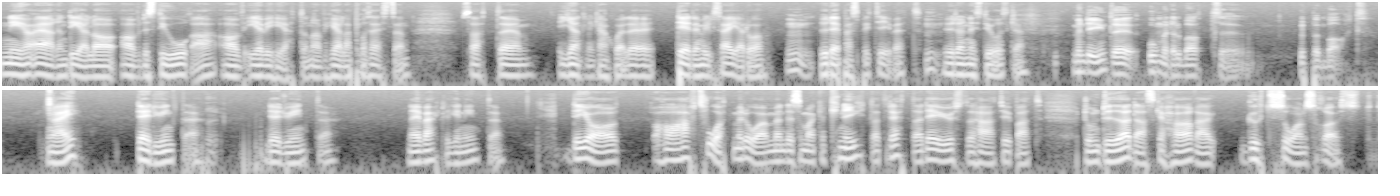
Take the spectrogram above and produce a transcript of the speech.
Ni är en del av, av det stora, av evigheten, av hela processen. Så att eh, egentligen kanske det det den vill säga då, Mm. ur det perspektivet, Mm. ur den historiska. Men det är inte omedelbart eh, uppenbart. Nej, det är det ju inte. Nej. Det är det ju inte. Nej, verkligen inte. Det jag har haft svårt med då, men det som man kan knyta till detta, det är just det här typ att de döda ska höra Guds sons röst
